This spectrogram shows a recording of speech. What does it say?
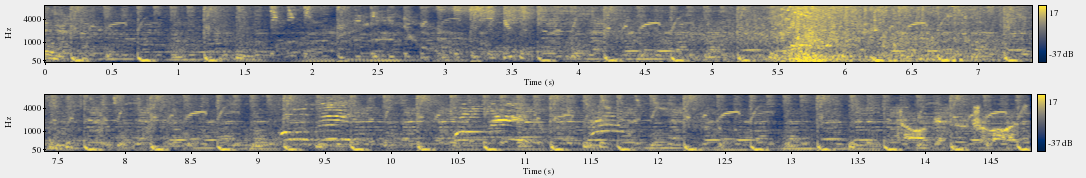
Target neutralized.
